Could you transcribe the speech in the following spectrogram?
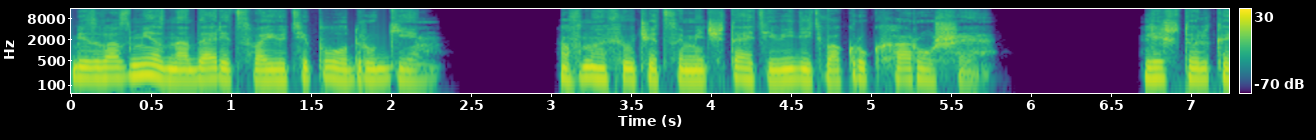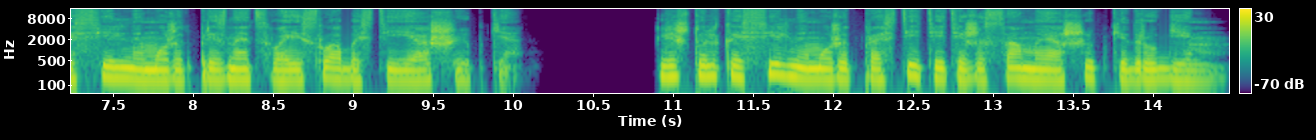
Безвозмездно дарит свое тепло другим. Вновь учится мечтать и видеть вокруг хорошее. Лишь только сильный может признать свои слабости и ошибки. Лишь только сильный может простить эти же самые ошибки другим.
